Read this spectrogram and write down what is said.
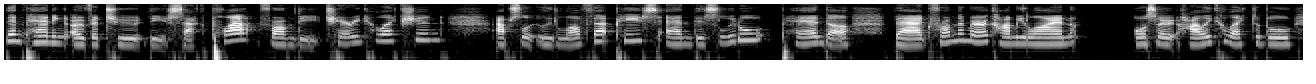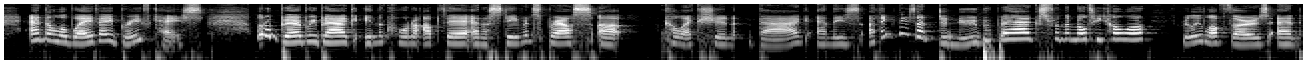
Then panning over to the Sac Plat from the Cherry collection. Absolutely love that piece. And this little panda bag from the Murakami line, also highly collectible, and a Loewe briefcase. Little Burberry bag in the corner up there, and a Stephen Sprouse uh, collection bag and these I think these are Danube bags from the multicolor. Really love those and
